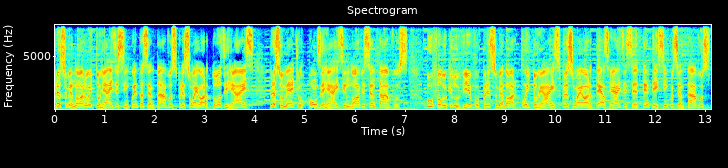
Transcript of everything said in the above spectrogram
Preço menor R$ 8,50, preço maior R$ 12,00, preço médio R$ 11,09. Búfalo quilo vivo, preço menor R$ 8,00, preço maior R$ 10,75,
